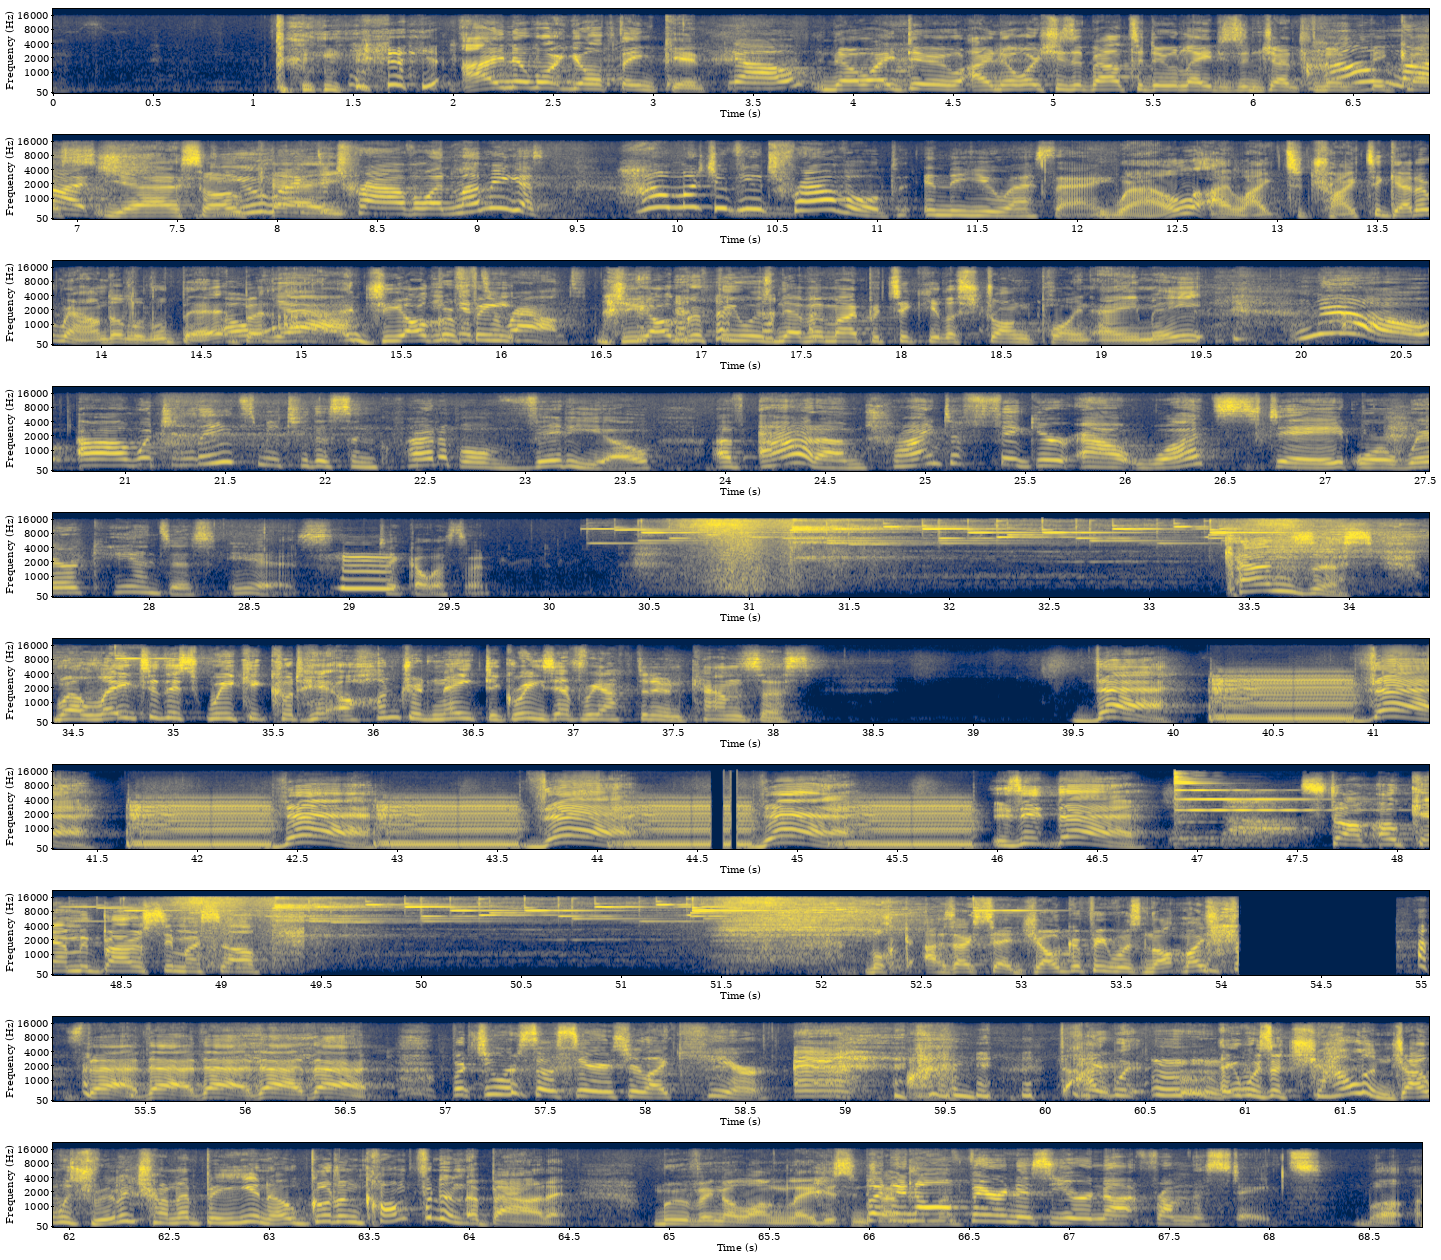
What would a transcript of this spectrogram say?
I know what you're thinking. No. No, I do. I know what she's about to do, ladies and gentlemen. How because much yes, okay. You like to travel? And let me guess. How much have you traveled in the USA? Well, I like to try to get around a little bit, oh, but yeah. uh, geography geography was never my particular strong point, Amy. No, uh, which leads me to this incredible video of Adam trying to figure out what state or where Kansas is. Take a listen. Kansas. Well, later this week it could hit 108 degrees every afternoon, Kansas. There. There. There. There. There. Is it there? Stop. Okay, I'm embarrassing myself. Look, as I said, geography was not my strength. there, there, there, there, there. But you were so serious, you're like, here. Eh. I, mm. it was a challenge. I was really trying to be, you know, good and confident about it. Moving along, ladies and but gentlemen. But in all fairness, you're not from the States. Well,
